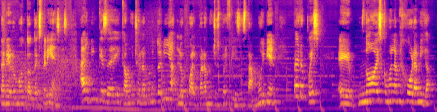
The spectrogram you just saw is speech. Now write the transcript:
tener un montón de experiencias. Alguien que se dedica mucho a la monotonía, lo cual para muchos perfiles está muy bien, pero pues eh, no es como la mejor amiga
